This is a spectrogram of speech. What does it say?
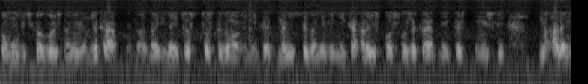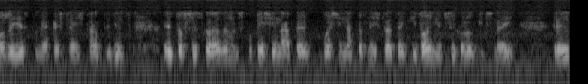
pomówić kogoś, no nie wiem, że kradnie. No, no i, no i co, co z tego ma wynikać? No nic z tego nie wynika, ale już poszło, że kradnie i ktoś pomyśli, no ale może jest w tym jakaś część prawdy. Więc y, to wszystko razem skupia się na pe- właśnie na pewnej strategii wojny psychologicznej y,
